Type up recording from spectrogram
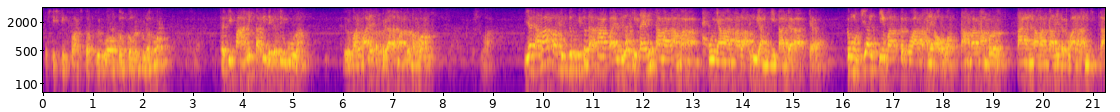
Terus istighfar, astagfirullah, kum-kum berguna kok. Jadi panik tapi di kesimpulan. Di rumah-rumah berharap masuk nopo. Ya tidak apa-apa, begitu-begitu tidak apa-apa. Yang jelas kita ini sama-sama punya masa lalu yang kita tidak ada. Kemudian sifat kekuasaannya Allah tanpa campur tangan sama sekali kekuasaan kita.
